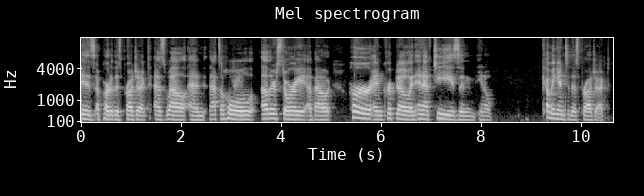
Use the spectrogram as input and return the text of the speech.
is a part of this project as well and that's a whole other story about her and crypto and NFTs and you know coming into this project.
